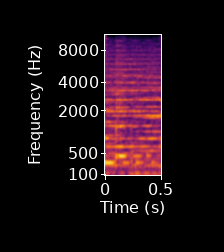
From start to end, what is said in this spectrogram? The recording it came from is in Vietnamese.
you.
